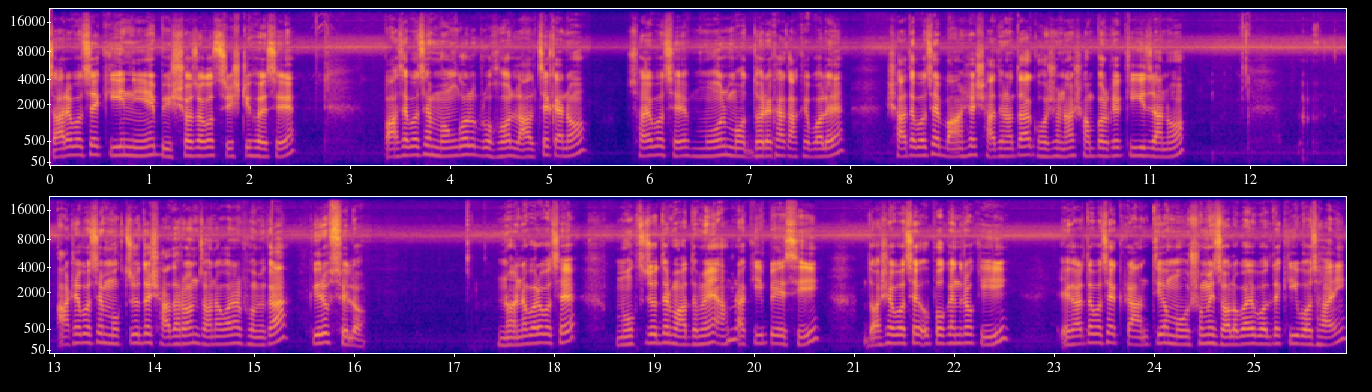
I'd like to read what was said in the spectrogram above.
চারে বলছে, কী নিয়ে বিশ্বজগৎ সৃষ্টি হয়েছে? পাশে বলছে, মঙ্গল গ্রহ লালচে কেন? ছয় বলছে মূল মধ্যরেখা কাকে বলে? সাথে বলছে বাংলাদেশের স্বাধীনতা ঘোষণা সম্পর্কে কী জানো? আটে বছর মুক্তিযুদ্ধে সাধারণ জনগণের ভূমিকা কীরূপ ছিল? নয় নম্বরে বলছে, মুক্তিযুদ্ধের মাধ্যমে আমরা কি পেয়েছি? দশে বছর উপকেন্দ্র কি? এগারোতে বছর ক্রান্তীয় মৌসুমি জলবায়ু বলতে কী বোঝায়?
